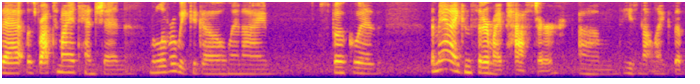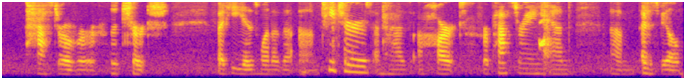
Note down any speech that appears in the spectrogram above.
that was brought to my attention a little over a week ago when I spoke with the man I consider my pastor. Um, he's not like the pastor over the church, but he is one of the um, teachers and has a heart for pastoring. And um, I just feel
